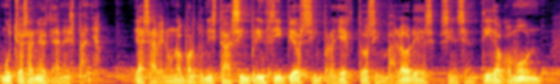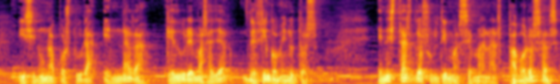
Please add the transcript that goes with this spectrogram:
muchos años ya en España. Ya saben, un oportunista sin principios, sin proyectos, sin valores, sin sentido común y sin una postura en nada que dure más allá de cinco minutos. En estas dos últimas semanas pavorosas,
